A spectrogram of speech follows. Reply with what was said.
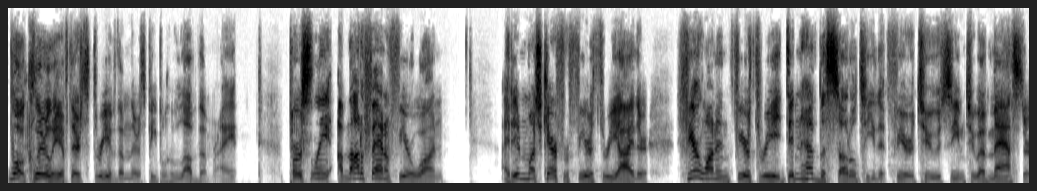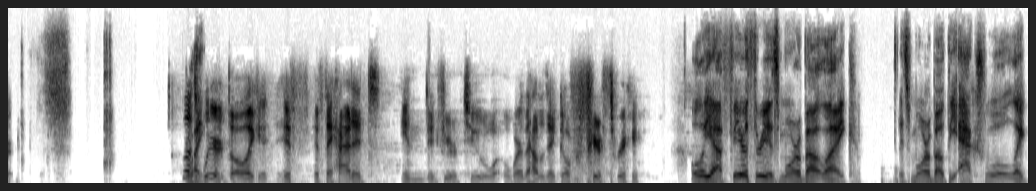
Well, clearly, if there's three of them, there's people who love them, right? Personally, I'm not a fan of Fear 1. I didn't much care for Fear 3 either. Fear 1 and Fear 3 didn't have the subtlety that Fear 2 seemed to have mastered. Well, that's Right. weird though. Like if if they had it in in Fear Two, where the hell did they go for Fear Three? Well, yeah, Fear 3 is more about, like, it's more about the actual, like,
